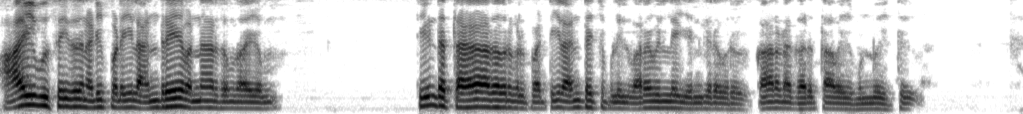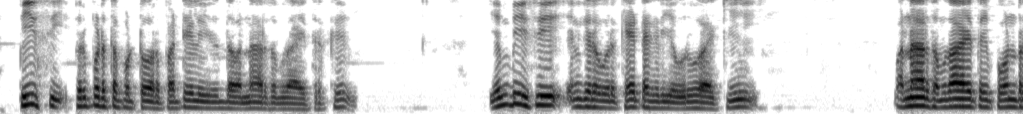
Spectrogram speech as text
ஆய்வு செய்ததன் அடிப்படையில் அன்றே வண்ணார் சமுதாயம் தீண்டத்தகாதவர்கள் பட்டியல் அன்டச்சபிளில் வரவில்லை என்கிற ஒரு காரண கருத்தாவை முன்வைத்து பிசி பிற்படுத்தப்பட்டோர் பட்டியலில் இருந்த வண்ணார் சமுதாயத்திற்கு எம்பிசி என்கிற ஒரு கேட்டகரியை உருவாக்கி வண்ணார் சமுதாயத்தை போன்ற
